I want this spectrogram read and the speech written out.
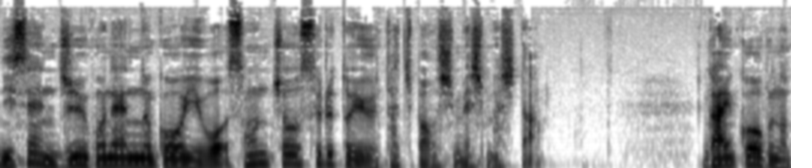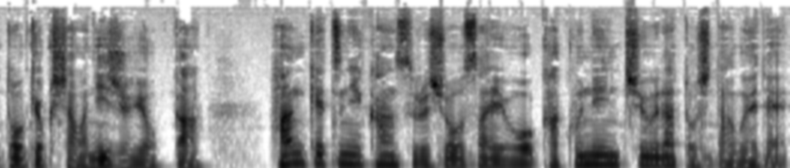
2015年の合意を尊重するという立場を示しました。外交部の当局者は24日判決に関する詳細を確認中だとした上で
